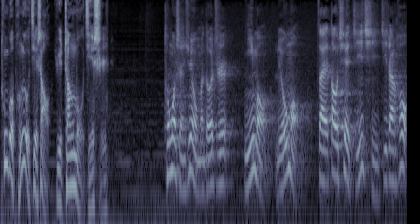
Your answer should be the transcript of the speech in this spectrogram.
通过朋友介绍与张某结识。通过审讯，我们得知。倪某、刘某在盗窃几起基站后，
